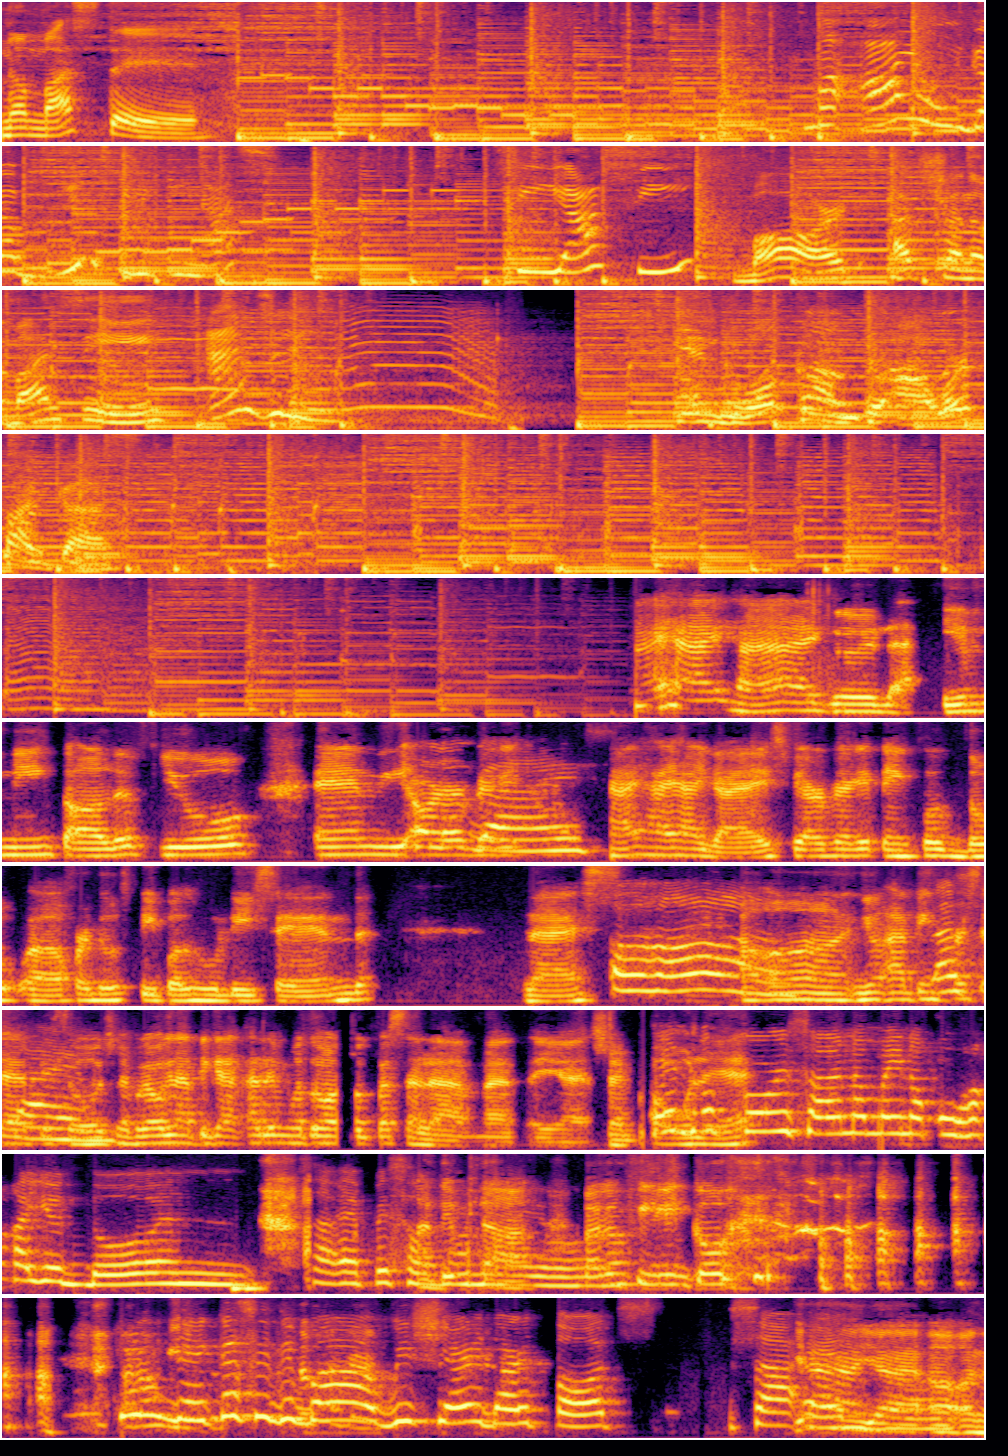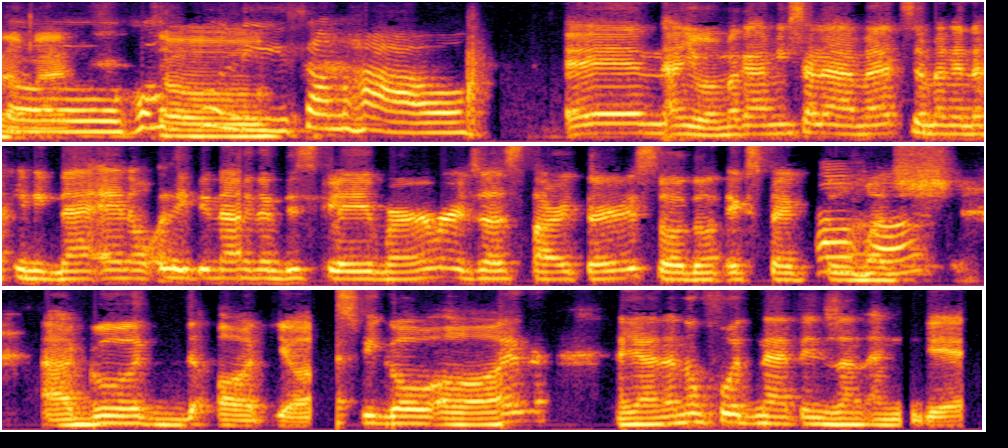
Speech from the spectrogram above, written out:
Namaste! Maayong gabi, Pilipinas! Si Yasi, Mark at siya naman si... Angeline, And welcome to our podcast. Hi. Good evening to all of you. And we are Hello, very guys. Hi, hi, hi guys. We are very thankful do, uh, for those people who listened last Aha. Oo, yung ating Last first episode. time. Siyempre, huwag natin kakalimutan magpasalamat. Ayan. Siyempre, And of ulit. course, sana may nakuha kayo doon sa episode na, ngayon. parang feeling ko. Hindi, kasi di ba, we shared our thoughts sa Yeah, end. yeah. Oo naman. So, hopefully, somehow. And ayun, maraming salamat sa mga nakinig na. And ulitin namin ng disclaimer, we're just starters, so don't expect too Uh-huh. much uh, good audio. As we go on, ayan, anong food natin dyan, Angge?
